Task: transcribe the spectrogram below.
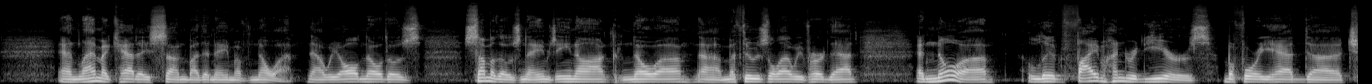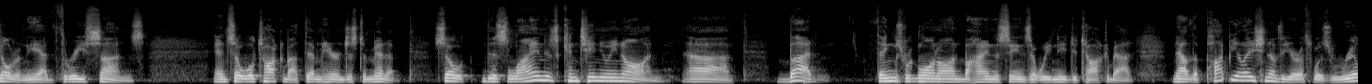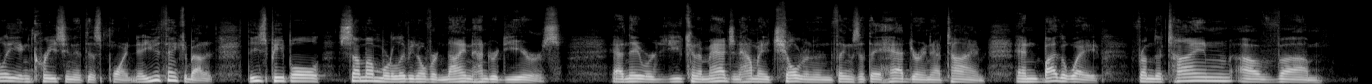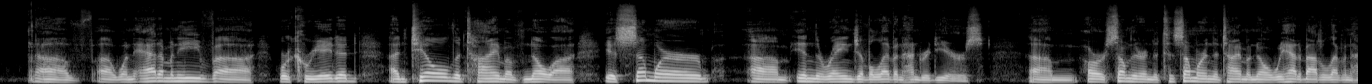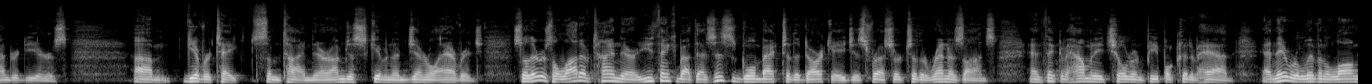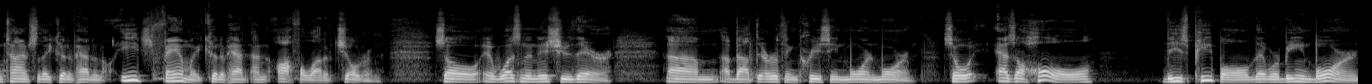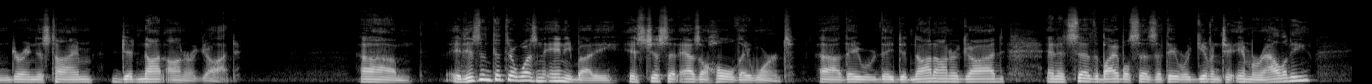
And Lamech had a son by the name of Noah. Now we all know those, some of those names: Enoch, Noah, uh, Methuselah. We've heard that. And Noah lived 500 years before he had uh, children. He had three sons, and so we'll talk about them here in just a minute. So this line is continuing on, uh, but things were going on behind the scenes that we need to talk about. Now, the population of the earth was really increasing at this point. Now, you think about it. These people, some of them were living over 900 years. And they were, you can imagine how many children and things that they had during that time. And by the way, from the time of, um, of uh, when Adam and Eve uh, were created until the time of Noah is somewhere um, in the range of 1,100 years, um, or somewhere in the t- somewhere in the time of Noah. We had about 1,100 years um, give or take some time there. I'm just giving a general average. So there was a lot of time there. You think about that. This is going back to the Dark Ages for us or to the Renaissance, and think of how many children people could have had. And they were living a long time, so they could have had an, each family could have had an awful lot of children. So it wasn't an issue there um, about the earth increasing more and more. So as a whole, these people that were being born during this time did not honor God. Um, it isn't that there wasn't anybody; it's just that as a whole they weren't. Uh, they they did not honor God, and it said the Bible says that they were given to immorality,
